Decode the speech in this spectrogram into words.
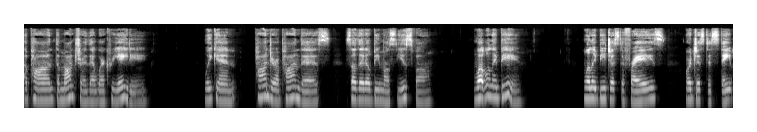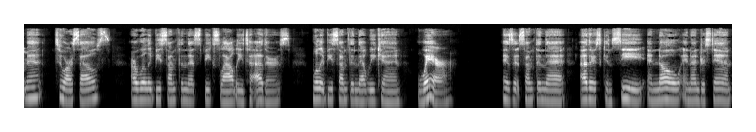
upon the mantra that we're creating we can ponder upon this so that it'll be most useful. What will it be? Will it be just a phrase or just a statement to ourselves? Or will it be something that speaks loudly to others? Will it be something that we can wear? Is it something that others can see and know and understand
